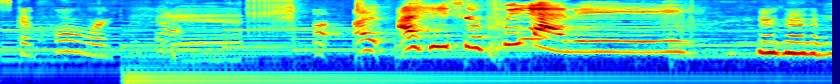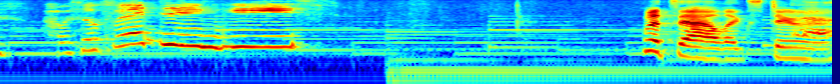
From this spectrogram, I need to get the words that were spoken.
let's go forward. I, I hear Sophia. How's Sophia dingies? What's Alex doing?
